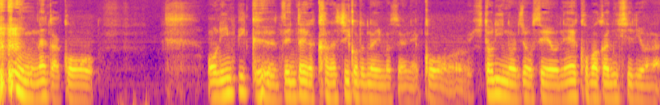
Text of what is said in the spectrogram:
なんかこうオリンピック全体が悲しいことになりますよねこう一人の女性をね小バカにしてるような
